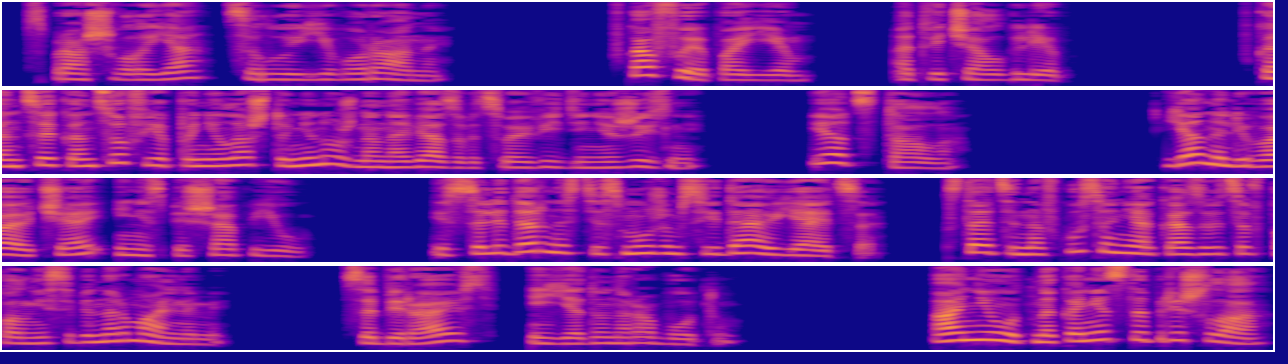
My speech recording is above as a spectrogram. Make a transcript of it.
— спрашивала я, целуя его раны. «В кафе поем», — отвечал Глеб. В конце концов я поняла, что не нужно навязывать свое видение жизни, и отстала. Я наливаю чай и не спеша пью. Из солидарности с мужем съедаю яйца. Кстати, на вкус они оказываются вполне себе нормальными. Собираюсь и еду на работу. «Анют, наконец-то пришла!»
